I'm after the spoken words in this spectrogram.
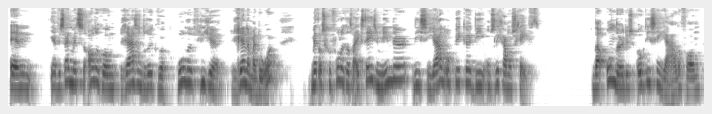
En ja, we zijn met z'n allen gewoon razend druk. We hollen, vliegen, rennen maar door. Met als gevolg dat eigenlijk steeds minder die signalen oppikken die ons lichaam ons geeft. Waaronder dus ook die signalen van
